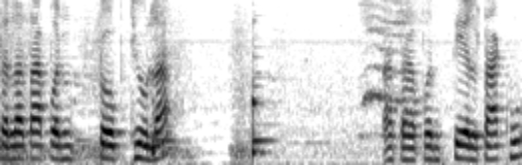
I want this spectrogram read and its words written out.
चला आता आपण टोप ठेवला. आता आपण तेल टाकू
